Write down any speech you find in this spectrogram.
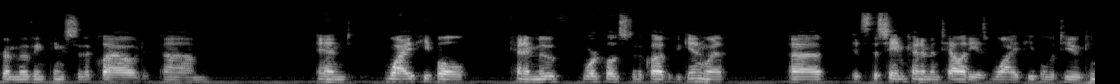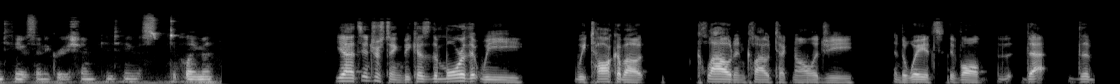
from moving things to the cloud, um, and why people kind of move workloads to the cloud to begin with. Uh, it's the same kind of mentality as why people would do continuous integration, continuous deployment. Yeah, it's interesting because the more that we we talk about cloud and cloud technology and the way it's evolved, that the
